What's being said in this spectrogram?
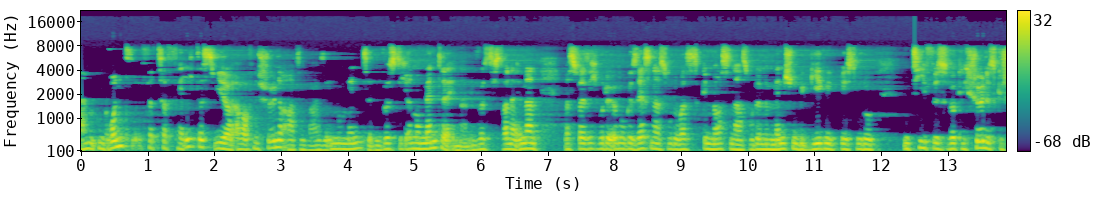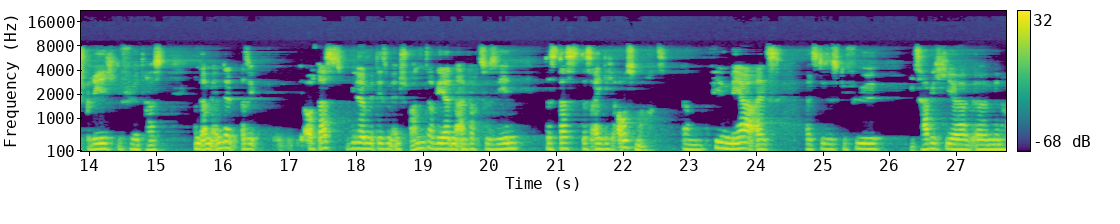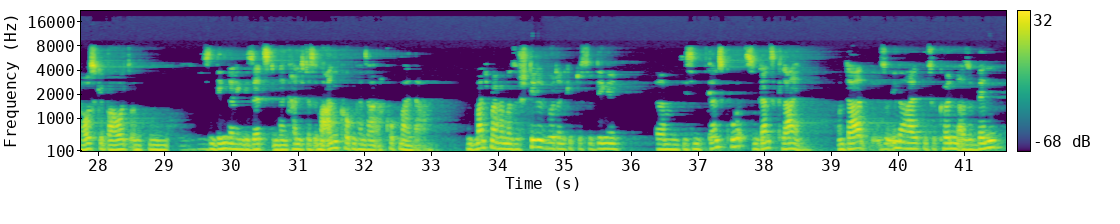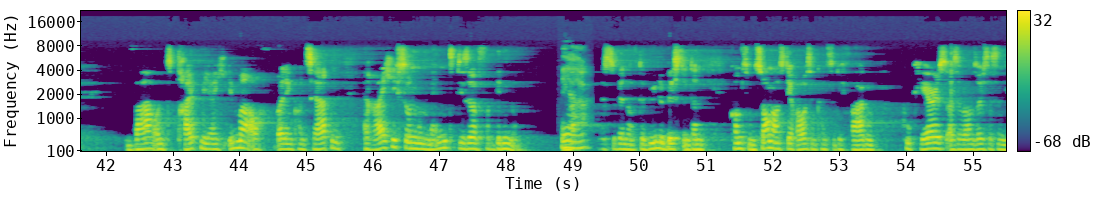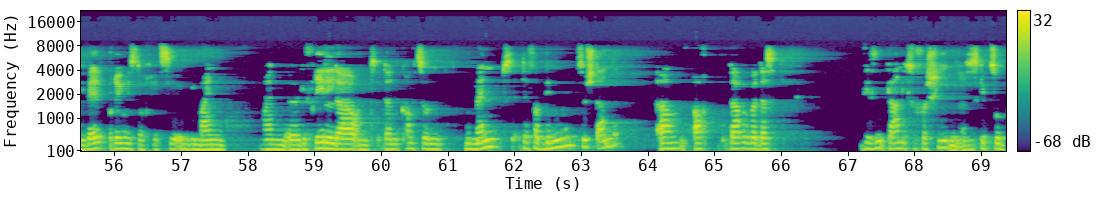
Ähm, Im Grund zerfällt es wieder, aber auf eine schöne Art und Weise, in Momente. Du wirst dich an Momente erinnern. Du wirst dich daran erinnern, was weiß ich, wo du irgendwo gesessen hast, wo du was genossen hast, wo du einem Menschen begegnet bist, wo du ein tiefes, wirklich schönes Gespräch geführt hast. Und am Ende, also auch das wieder mit diesem entspannter werden, einfach zu sehen, dass das das eigentlich ausmacht. Ähm, viel mehr als, als dieses Gefühl, jetzt habe ich hier äh, mir ein Haus gebaut und ein riesen Ding dahin gesetzt und dann kann ich das immer angucken, kann sagen, ach guck mal da. Und manchmal, wenn man so still wird, dann gibt es so Dinge, ähm, die sind ganz kurz und ganz klein. Und da so innehalten zu können, also wenn war und treibt mich eigentlich immer auch bei den Konzerten, erreiche ich so einen Moment dieser Verbindung. Ja. Weißt du, wenn du auf der Bühne bist und dann kommt so ein Song aus dir raus, dann kannst du dich fragen, who cares? Also warum soll ich das in die Welt bringen? Ist doch jetzt hier irgendwie mein, mein äh, Gefredel da und dann kommt so ein Moment der Verbindung zustande. Ähm, auch darüber, dass wir sind gar nicht so verschieden. Also es gibt so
